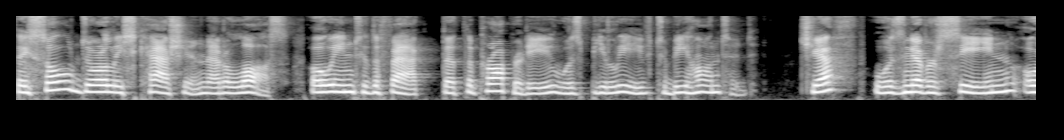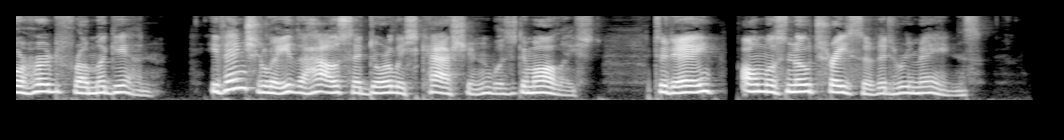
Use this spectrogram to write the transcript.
They sold Doarlish Cashen at a loss, owing to the fact that the property was believed to be haunted. Gef was never seen or heard from again. Eventually, the house at Doarlish Cashen was demolished. Today, almost no trace of it remains.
